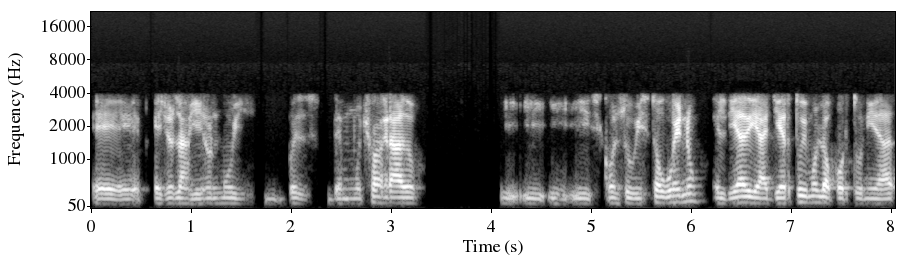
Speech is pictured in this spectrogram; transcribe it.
ellos la vieron muy, pues, de mucho agrado y, con su visto bueno. El día de ayer tuvimos la oportunidad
